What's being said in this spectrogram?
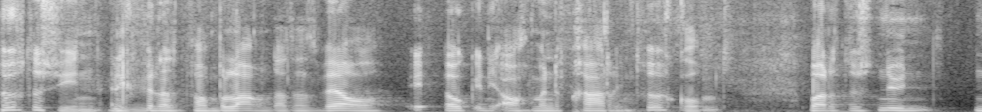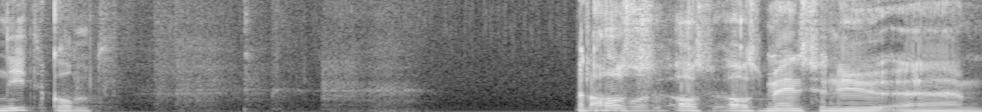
terug te zien. En ik vind het van belang dat het wel ook in die algemene vergadering terugkomt. Wat het dus nu niet komt. Als, woorden- als, als mensen nu ehm,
